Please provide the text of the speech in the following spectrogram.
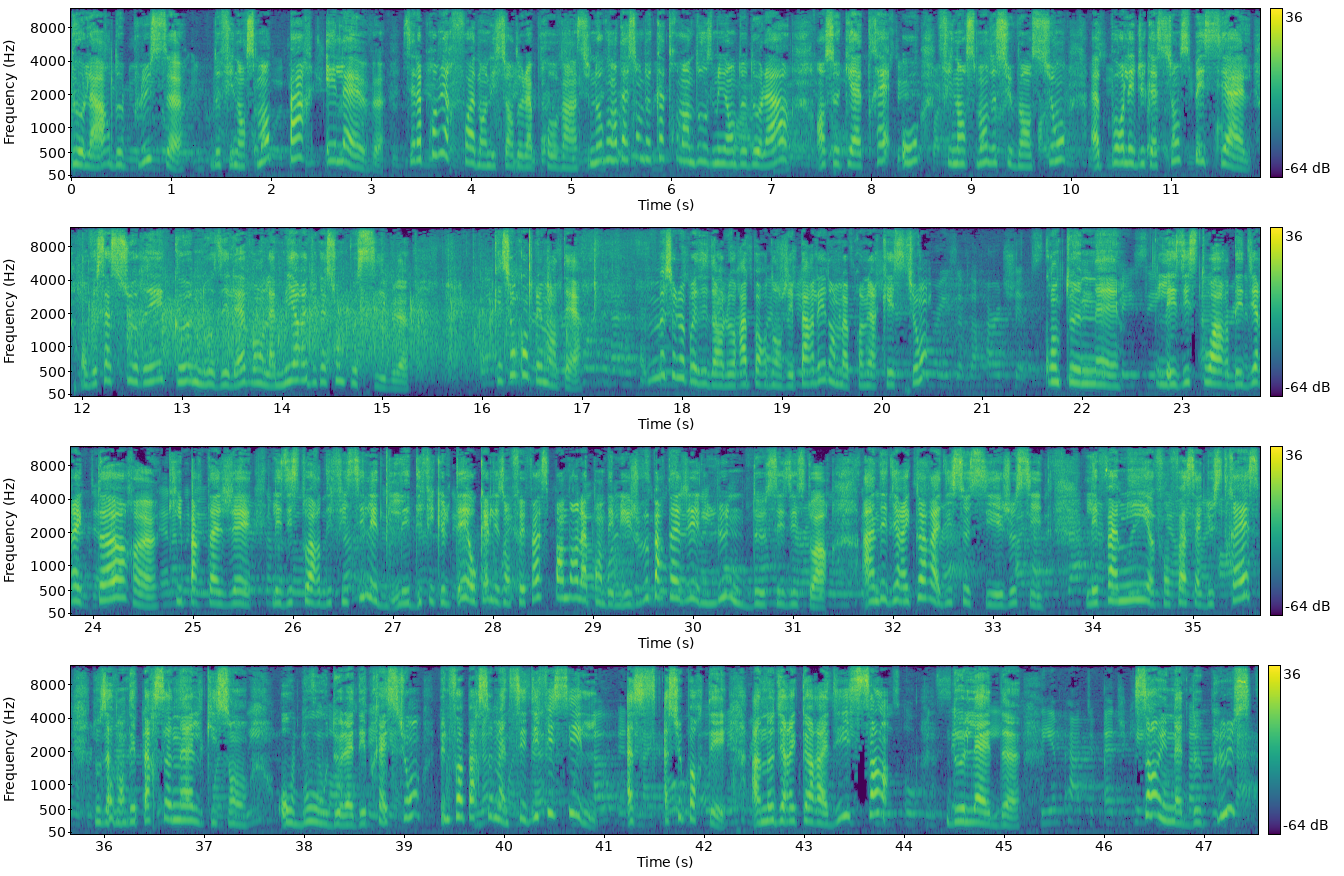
dollars de plus de financement par élève. C'est la première fois dans l'histoire de la province, une augmentation de 92 millions de dollars en ce qui a trait au financement de subventions euh, pour l'éducation spéciale. On veut s'assurer que nos élèves ont la meilleure éducation possible. Question complémentaire. Monsieur le Président, le rapport dont j'ai parlé dans ma première question contenait les histoires des directeurs euh, qui partageaient les histoires difficiles et les difficultés auxquelles ils ont fait face pendant la pandémie. Je veux partager l'une de ces histoires. Un des directeurs a dit ceci, et je cite, « Les familles font face à du stress. Nous avons des personnels qui sont au bout de la dépression une fois par semaine. C'est difficile à, à supporter. » Un autre directeur a dit, « Sans de l'aide, sans une aide de plus,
